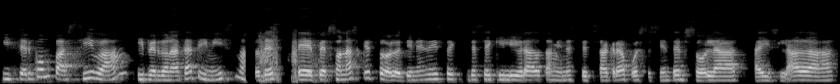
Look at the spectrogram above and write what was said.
Y ser compasiva y perdonarte a ti misma. Entonces, eh, personas que lo tienen desequilibrado también este chakra, pues se sienten solas, aisladas,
